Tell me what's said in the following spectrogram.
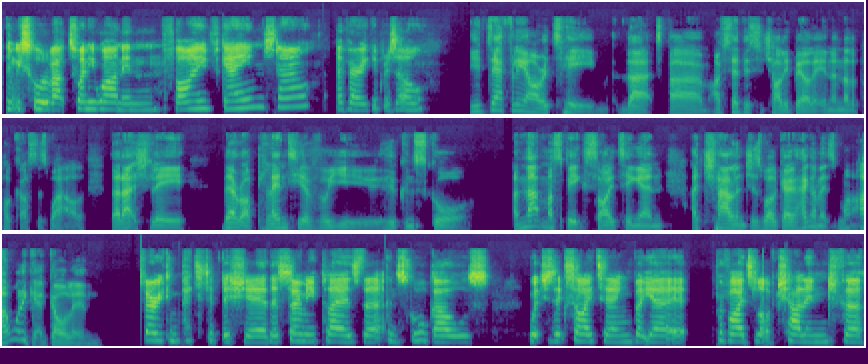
think we scored about 21 in five games now. A very good result. You definitely are a team that, um, I've said this to Charlie Bill in another podcast as well, that actually there are plenty of you who can score and that must be exciting and a challenge as well. Go, hang on, it's my, I want to get a goal in. It's very competitive this year. There's so many players that can score goals, which is exciting. But yeah, it provides a lot of challenge for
